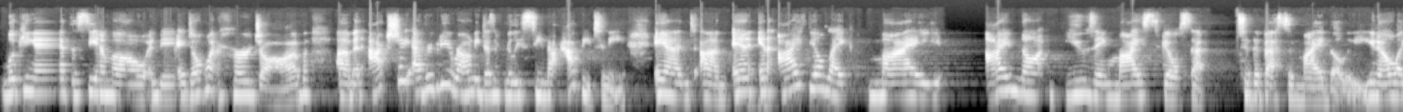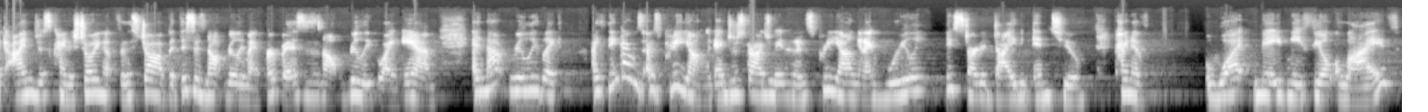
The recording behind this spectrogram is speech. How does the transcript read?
looking at the CMO and being, I don't want her job. Um, and actually, everybody around me doesn't really seem that happy to me. And um, and and I feel like my I'm not using my skill set to the best of my ability. You know, like I'm just kind of showing up for this job, but this is not really my purpose. This is not really who I am. And that really like I think I was I was pretty young. Like I just graduated and I was pretty young and I really started diving into kind of what made me feel alive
